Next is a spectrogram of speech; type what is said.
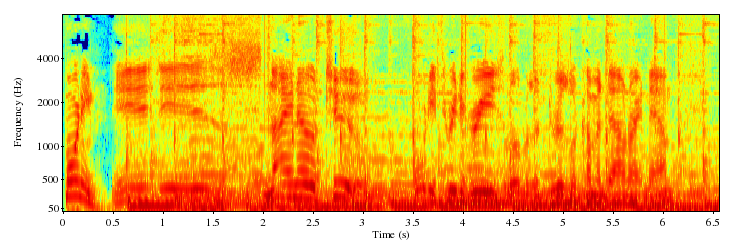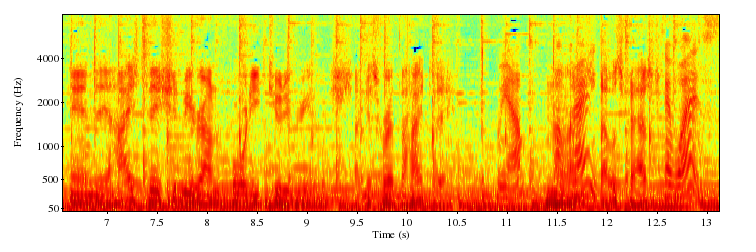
Morning. It is 9.02, 43 degrees, a little bit of drizzle coming down right now. And the highs today should be around 42 degrees, which I guess we're at the high today. Yeah. No, okay. That was fast. it was.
